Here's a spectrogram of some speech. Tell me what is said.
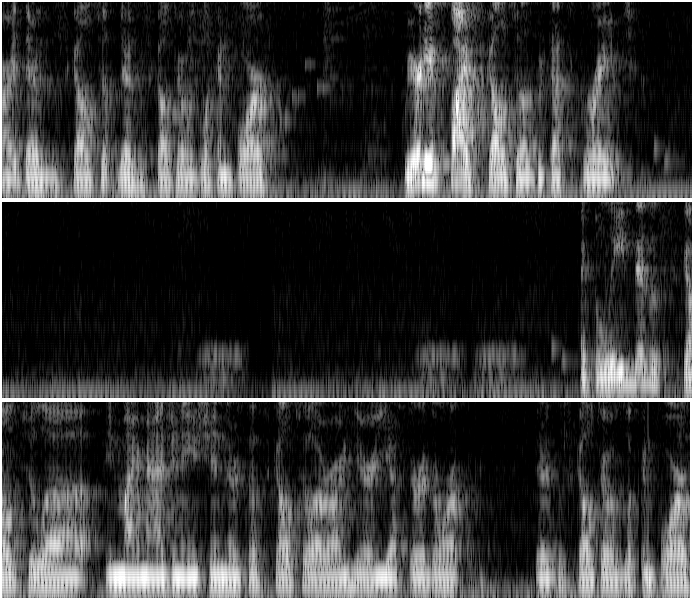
Alright, there's the Skulltula. There's the Skulltula I was looking for. We already have five Skulltulas, but that's great. I believe there's a Skulltula uh, in my imagination. There's a Skulltula around here. Yes, there is a... There's the Skulltula I was looking for.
